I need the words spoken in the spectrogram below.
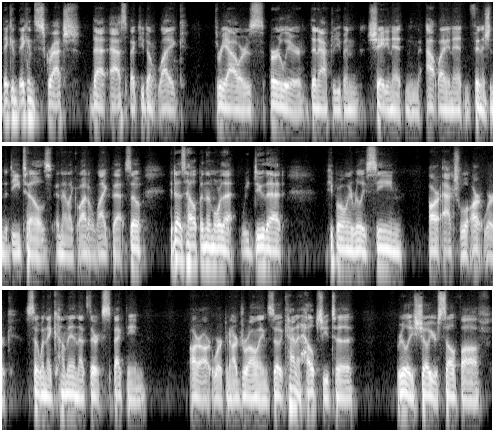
They can they can scratch that aspect you don't like three hours earlier than after you've been shading it and outlining it and finishing the details. And they're like, oh, I don't like that. So it does help. And the more that we do that, people are only really seeing our actual artwork. So when they come in, that's they're expecting our artwork and our drawings. So it kind of helps you to really show yourself off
